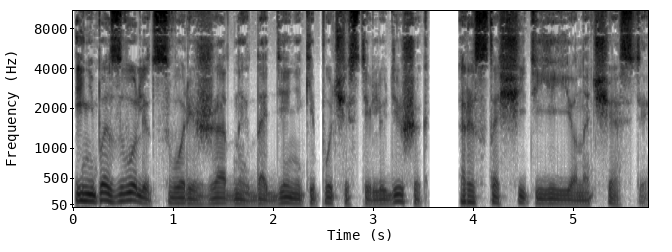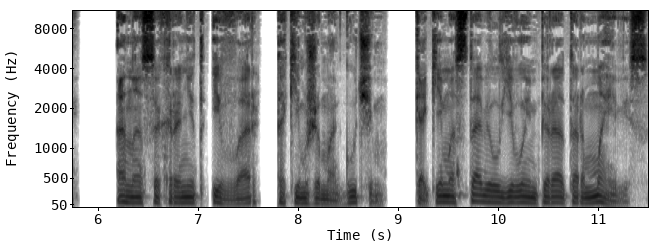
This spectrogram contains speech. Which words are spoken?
и не позволит своре жадных до денег и почести людишек растащить ее на части. Она сохранит Ивар таким же могучим, каким оставил его император Мэйвис,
